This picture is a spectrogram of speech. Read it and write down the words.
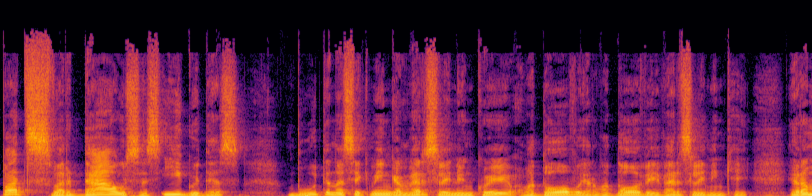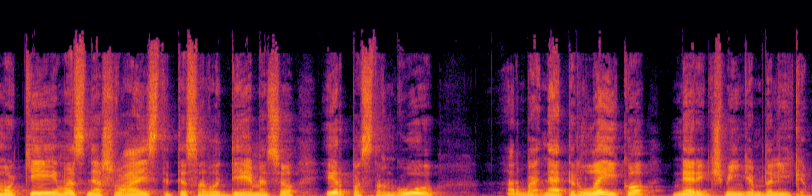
pats svarbiausias įgūdis būtinas sėkmingam verslininkui, vadovui ar vadoviai, verslininkiai, yra mokėjimas nešvaistyti savo dėmesio ir pastangų arba net ir laiko nereikšmingiam dalykam.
